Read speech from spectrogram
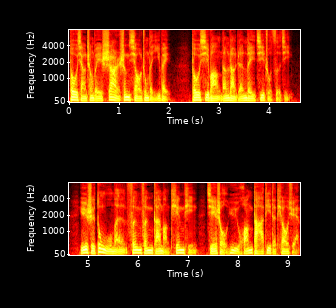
都想成为十二生肖中的一位，都希望能让人类记住自己。于是，动物们纷纷赶往天庭，接受玉皇大帝的挑选。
